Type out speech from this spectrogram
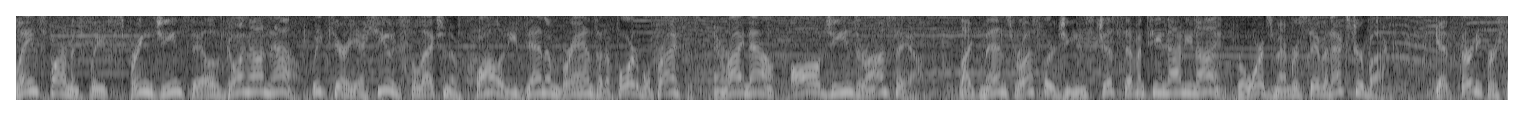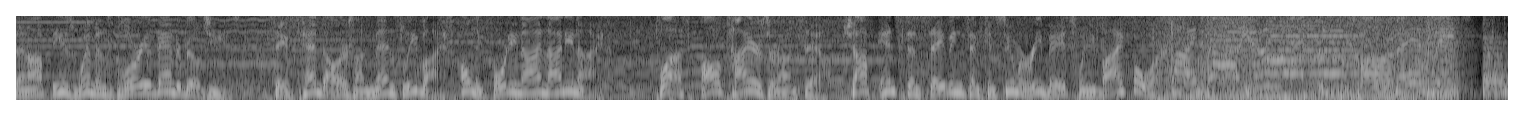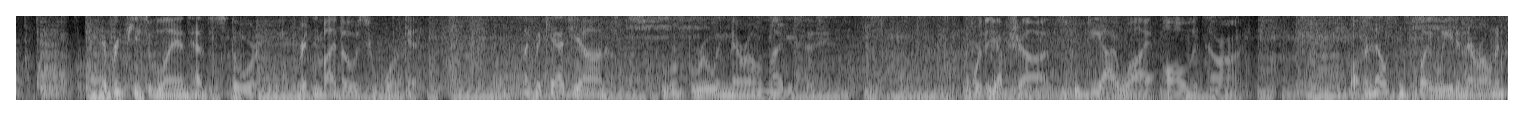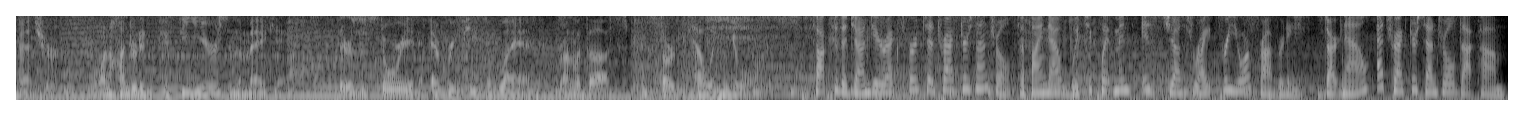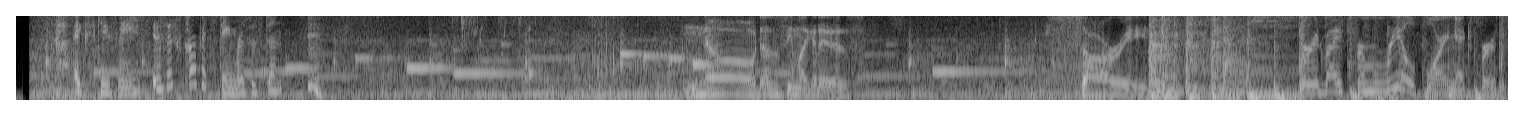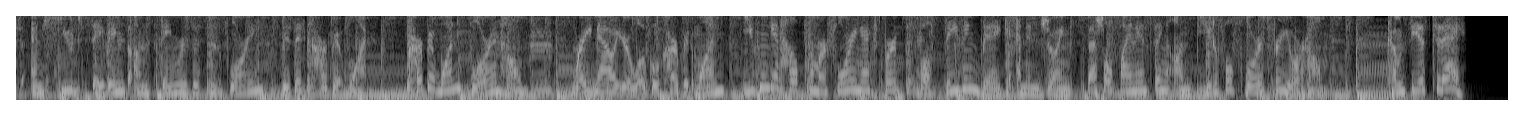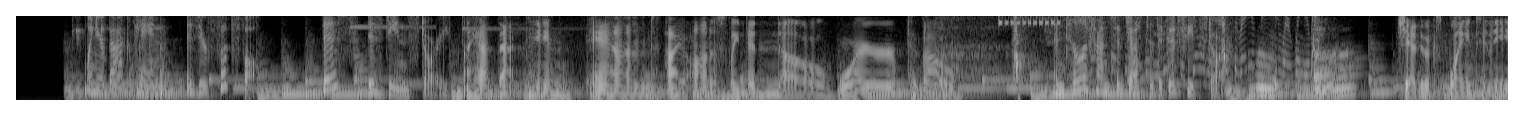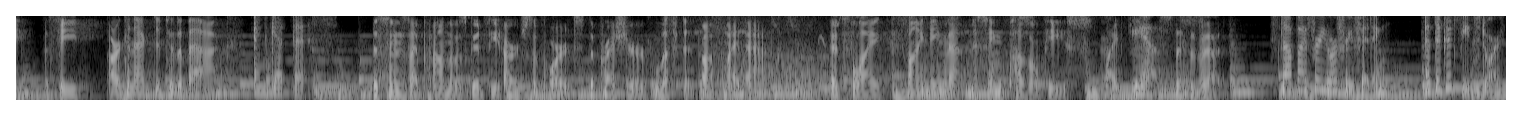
Blain's Farm and Fleet's spring jean sale is going on now. We carry a huge selection of quality denim brands at affordable prices. And right now, all jeans are on sale. Like men's Rustler jeans, just $17.99. Rewards members save an extra buck. Get 30% off these women's Gloria Vanderbilt jeans. Save $10 on men's Levi's, only $49.99. Plus, all tires are on sale. Shop instant savings and consumer rebates when you buy four. Every piece of land has a story written by those who work it. Like the Caggianos, who are brewing their own legacy. Or the Upshaws, who DIY all the time. While the Nelsons play lead in their own adventure, 150 years in the making. There's a story in every piece of land. Run with us and start telling yours. Talk to the John Deere experts at Tractor Central to find out which equipment is just right for your property. Start now at tractorcentral.com. Excuse me, is this carpet stain resistant? Hmm. No, doesn't seem like it is. Sorry. For advice from real flooring experts and huge savings on stain-resistant flooring, visit Carpet One. Carpet One Floor and Home. Right now at your local Carpet One, you can get help from our flooring experts while saving big and enjoying special financing on beautiful floors for your home. Come see us today. When your back pain is your foot's fault. This is Dean's story. I had back pain and I honestly didn't know where to go. Until a friend suggested the Good Feet store. She had to explain to me the feet are connected to the back. And get this. As soon as I put on those Good Feet arch supports, the pressure lifted off my back. It's like finding that missing puzzle piece. Like, yes, this is it. Stop by for your free fitting at the Good Feet store.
